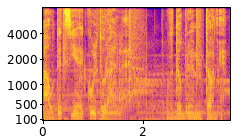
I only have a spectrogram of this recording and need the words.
Audycje kulturalne w dobrym tonie.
